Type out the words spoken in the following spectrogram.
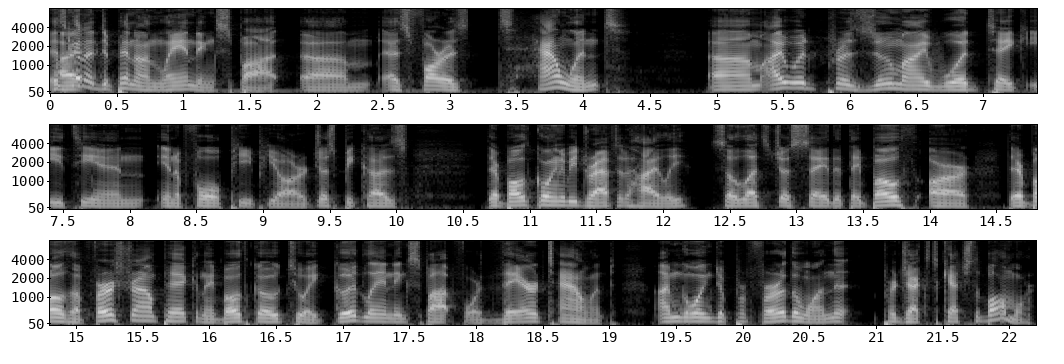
It's going to depend on landing spot. Um, as far as talent, um, I would presume I would take Etienne in a full PPR just because they're both going to be drafted highly. So let's just say that they both are they're both a first round pick and they both go to a good landing spot for their talent. I'm going to prefer the one that projects to catch the ball more.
